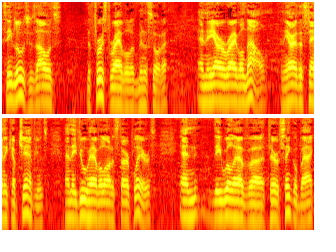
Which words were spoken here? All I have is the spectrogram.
St. Louis was always the first rival of Minnesota, and they are a rival now, and they are the Stanley Cup champions, and they do have a lot of star players, and they will have uh, Tarasenko back,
